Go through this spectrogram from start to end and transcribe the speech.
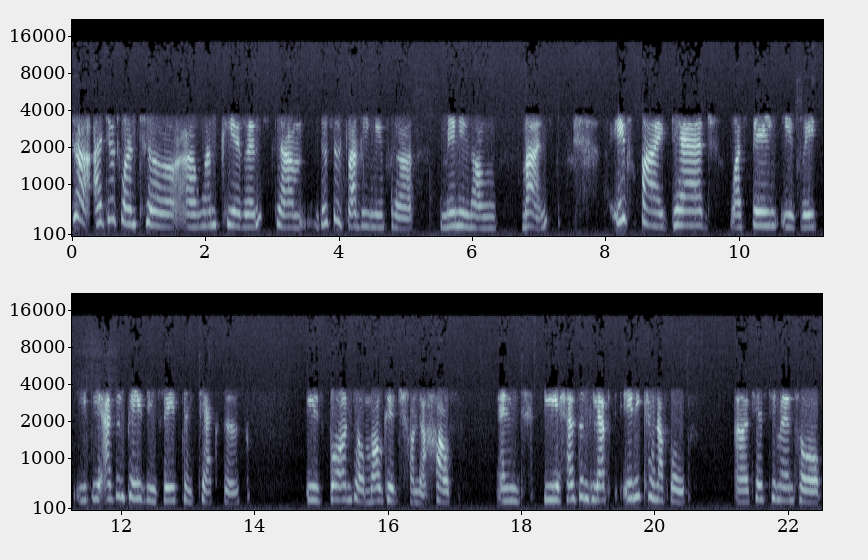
So, I just want to uh, one clearance. Um, this is bugging me for many long months. If my dad was paying his rate, if he hasn't paid his rates and taxes, his bond or mortgage on the house, and he hasn't left any kind of a uh, testament or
